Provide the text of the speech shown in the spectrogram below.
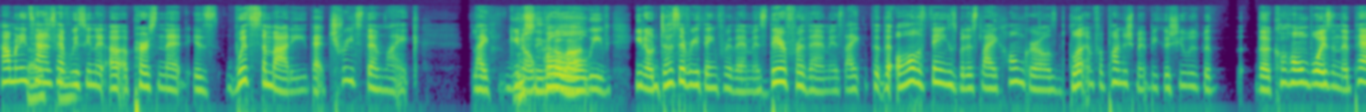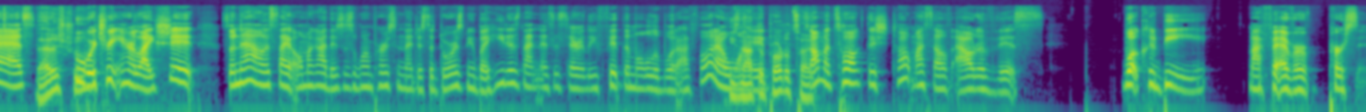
How many That times have we seen a, a person that is with somebody that treats them like, like you We've know, seen it a lot. gold? We've you know does everything for them, is there for them, is like the, the, all the things, but it's like homegirls glutton for punishment because she was with the homeboys in the past that is true. who were treating her like shit. So now it's like, oh my god, there's this one person that just adores me, but he does not necessarily fit the mold of what I thought I he's wanted. not the prototype. So I'm gonna talk this, talk myself out of this. What could be my forever person?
